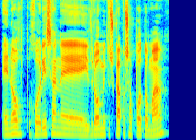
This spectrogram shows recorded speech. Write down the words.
ενώ χωρίσανε οι δρόμοι τους κάπως απότομα,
